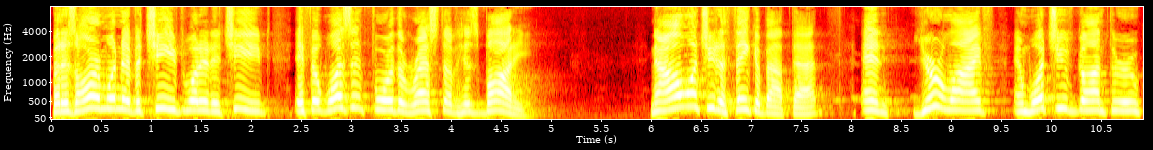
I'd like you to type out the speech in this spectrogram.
But his arm wouldn't have achieved what it achieved if it wasn't for the rest of his body. Now I want you to think about that and your life and what you've gone through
